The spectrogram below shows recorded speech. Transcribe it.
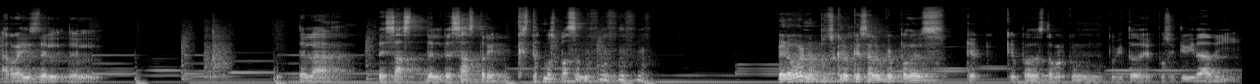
a raíz del, del, de la desas- del desastre que estamos pasando. Pero bueno, pues creo que es algo que puedes, que, que puedes tomar con un poquito de positividad y,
